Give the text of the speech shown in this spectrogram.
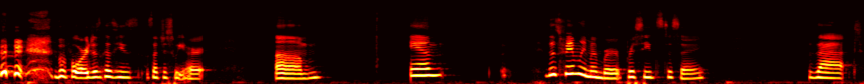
before just because he's such a sweetheart. Um, and this family member proceeds to say that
